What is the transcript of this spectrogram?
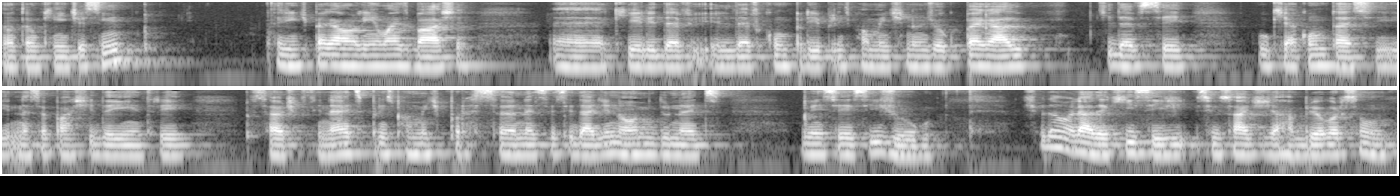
não tão quente assim. A gente pegar uma linha mais baixa, é, que ele deve, ele deve cumprir, principalmente num jogo pegado, que deve ser o que acontece nessa partida aí entre Celtics e Nets, principalmente por essa necessidade enorme do Nets vencer esse jogo. Deixa eu dar uma olhada aqui se, se o site já abriu, agora são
